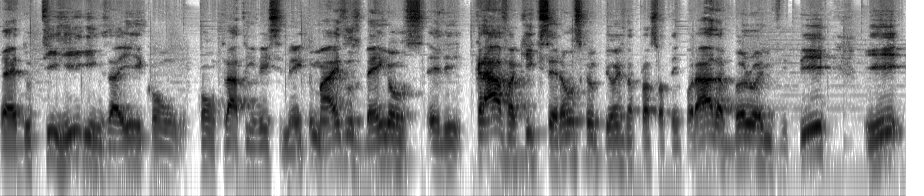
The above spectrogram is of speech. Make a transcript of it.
é, do T. Higgins aí com contrato em vencimento, mas os Bengals, ele crava aqui que serão os campeões na próxima temporada, Burrow MVP, e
